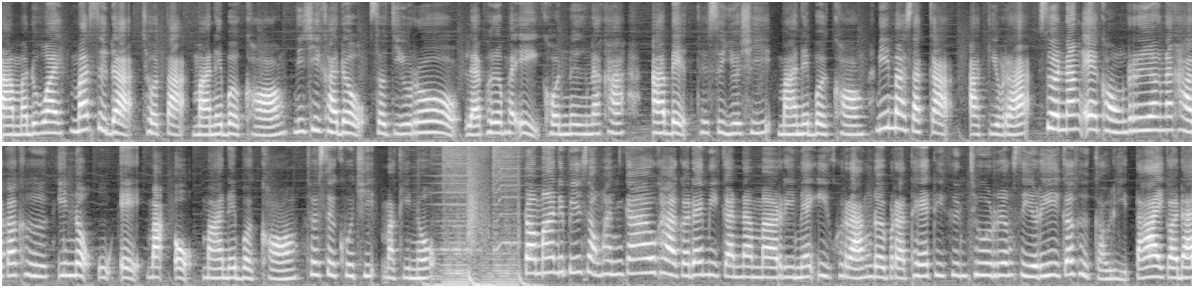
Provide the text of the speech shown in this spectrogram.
ตามมาด้วยมัตสึดะโชตะมาในบทของนิชิคาโดะโซจิโร่และเพิ่มมาอีกคนนึงนะคะ อาเบะเทสุยชิมาในบทของมิมาสากะอากิระ ส่วนนางเอกของเรื่องนะคะก็คืออิโนอุเอะมาโอะมาในบทของโทสึคุชิมากิโนะ ต่อมาในปี 2009 ค่ะ ก็ได้มีการนำมารีเมคอีกครั้ง โดยประเทศที่ขึ้นชื่อเรื่องซีรีส์ก็คือเกาหลีใต้ ก็ได้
